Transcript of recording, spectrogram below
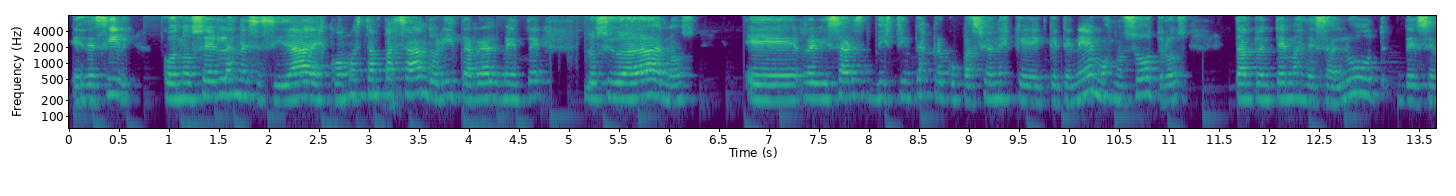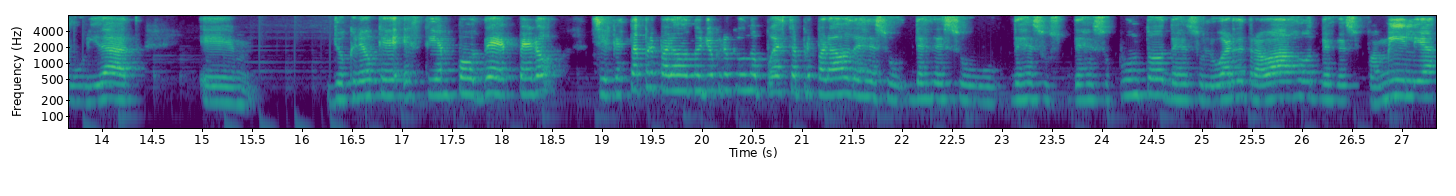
Es decir, conocer las necesidades, cómo están pasando ahorita realmente los ciudadanos eh, revisar distintas preocupaciones que, tenemos nosotros, tanto en temas de salud, de seguridad. Eh, yo creo que es tiempo de, pero si es que está preparado no, yo creo que uno puede estar preparado desde su, desde su, desde desde su punto, desde su lugar de trabajo, desde su familia.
